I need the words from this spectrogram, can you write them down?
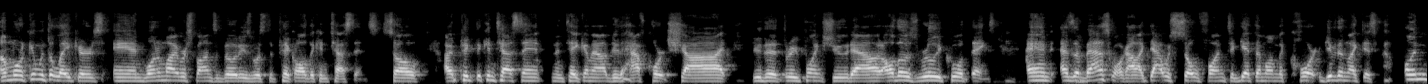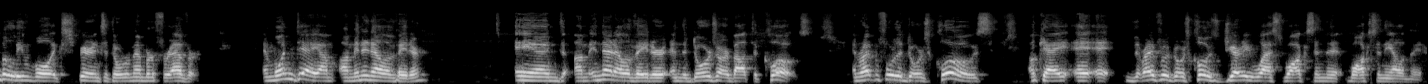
I'm working with the Lakers, and one of my responsibilities was to pick all the contestants. So I'd pick the contestant and then take them out, do the half court shot, do the three point shootout, all those really cool things. And as a basketball guy, like that was so fun to get them on the court, give them like this unbelievable experience that they'll remember forever. And one day I'm, I'm in an elevator and I'm in that elevator and the doors are about to close. And right before the doors close, okay, it, eh, it, eh, right before the doors close, Jerry West walks in the walks in the elevator.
